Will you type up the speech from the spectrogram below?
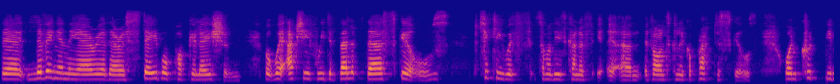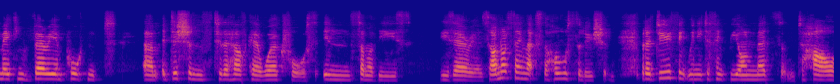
they're living in the area, they're a stable population, but we're actually, if we develop their skills, particularly with some of these kind of um, advanced clinical practice skills, one could be making very important um, additions to the healthcare workforce in some of these these areas. So I'm not saying that's the whole solution, but I do think we need to think beyond medicine to how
